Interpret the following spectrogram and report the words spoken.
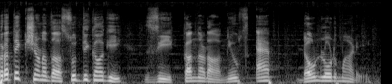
ಪ್ರತಿಕ್ಷಣದ ಸುದ್ದಿಗಾಗಿ Zee Kannada news app download ಮಾಡಿ.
